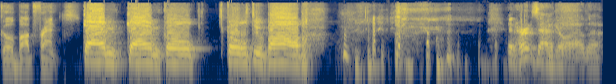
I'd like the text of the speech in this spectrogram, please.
Go Bob Frantz. I'm I'm gold gold to Bob. It hurts after a while though.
